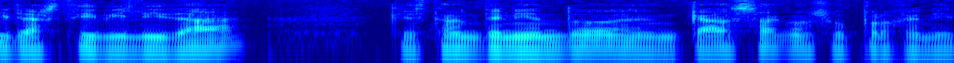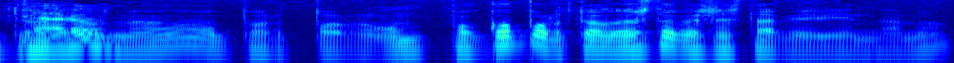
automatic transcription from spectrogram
irascibilidad que están teniendo en casa con sus progenitores, Claro. ¿no? Por, por- un poco por todo esto que se está viviendo, ¿no?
